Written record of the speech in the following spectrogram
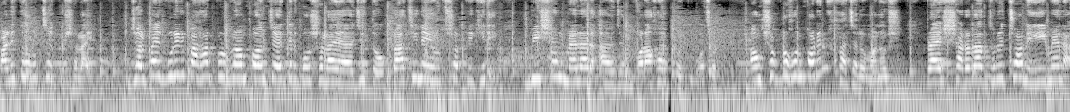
পালিত হচ্ছে গোশালায়। জলপাইগুড়ির পাহাড়পুর গ্রাম পঞ্চায়েতের গোশালায় আয়োজিত প্রাচীন এই উৎসবকে ঘিরে বিশাল মেলার আয়োজন করা হয় প্রতি বছর। অংশগ্রহণ করেন হাজারো মানুষ। প্রায় সারা রাত ধরে চলে এই মেলা।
